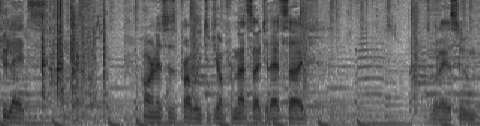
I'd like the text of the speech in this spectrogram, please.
Two lights. Harness is probably to jump from that side to that side, is what I assume.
